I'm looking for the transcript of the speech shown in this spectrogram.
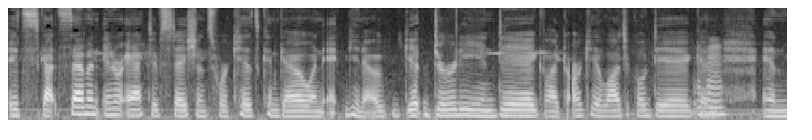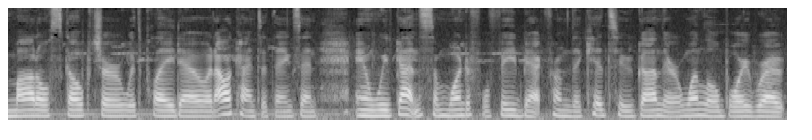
It's got seven interactive stations where kids can go and, you know, get dirty and dig, like archaeological dig mm-hmm. and, and model sculpture with Play Doh and all kinds of things. And, and we've gotten some wonderful feedback feedback from the kids who've gone there. One little boy wrote,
